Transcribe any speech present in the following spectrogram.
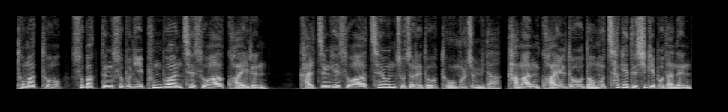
토마토, 수박 등 수분이 풍부한 채소와 과일은 갈증 해소와 체온 조절에도 도움을 줍니다. 다만 과일도 너무 차게 드시기보다는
